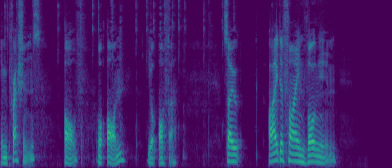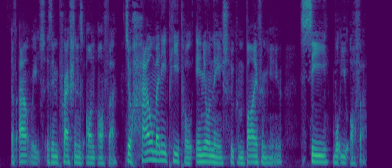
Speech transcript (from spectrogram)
impressions of or on your offer. So I define volume of outreach as impressions on offer. So how many people in your niche who can buy from you see what you offer?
